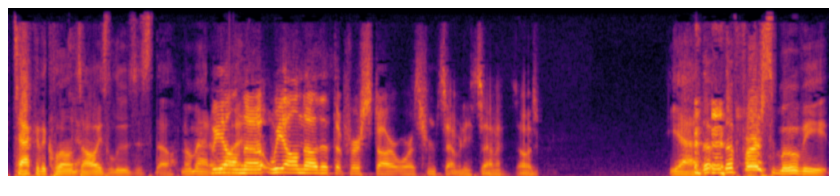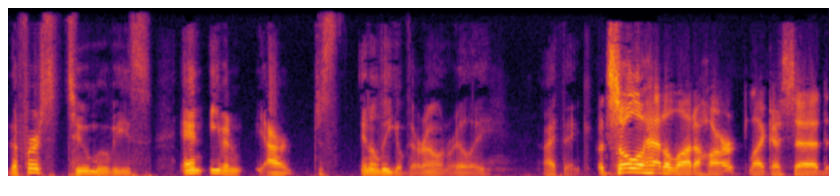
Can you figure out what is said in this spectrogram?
Attack of the Clones always loses, though, no matter We what. all know. We all know that the first Star Wars from '77 is always Yeah, the the first movie, the first two movies, and even are just in a league of their own, really. I think. But Solo had a lot of heart, like I said,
